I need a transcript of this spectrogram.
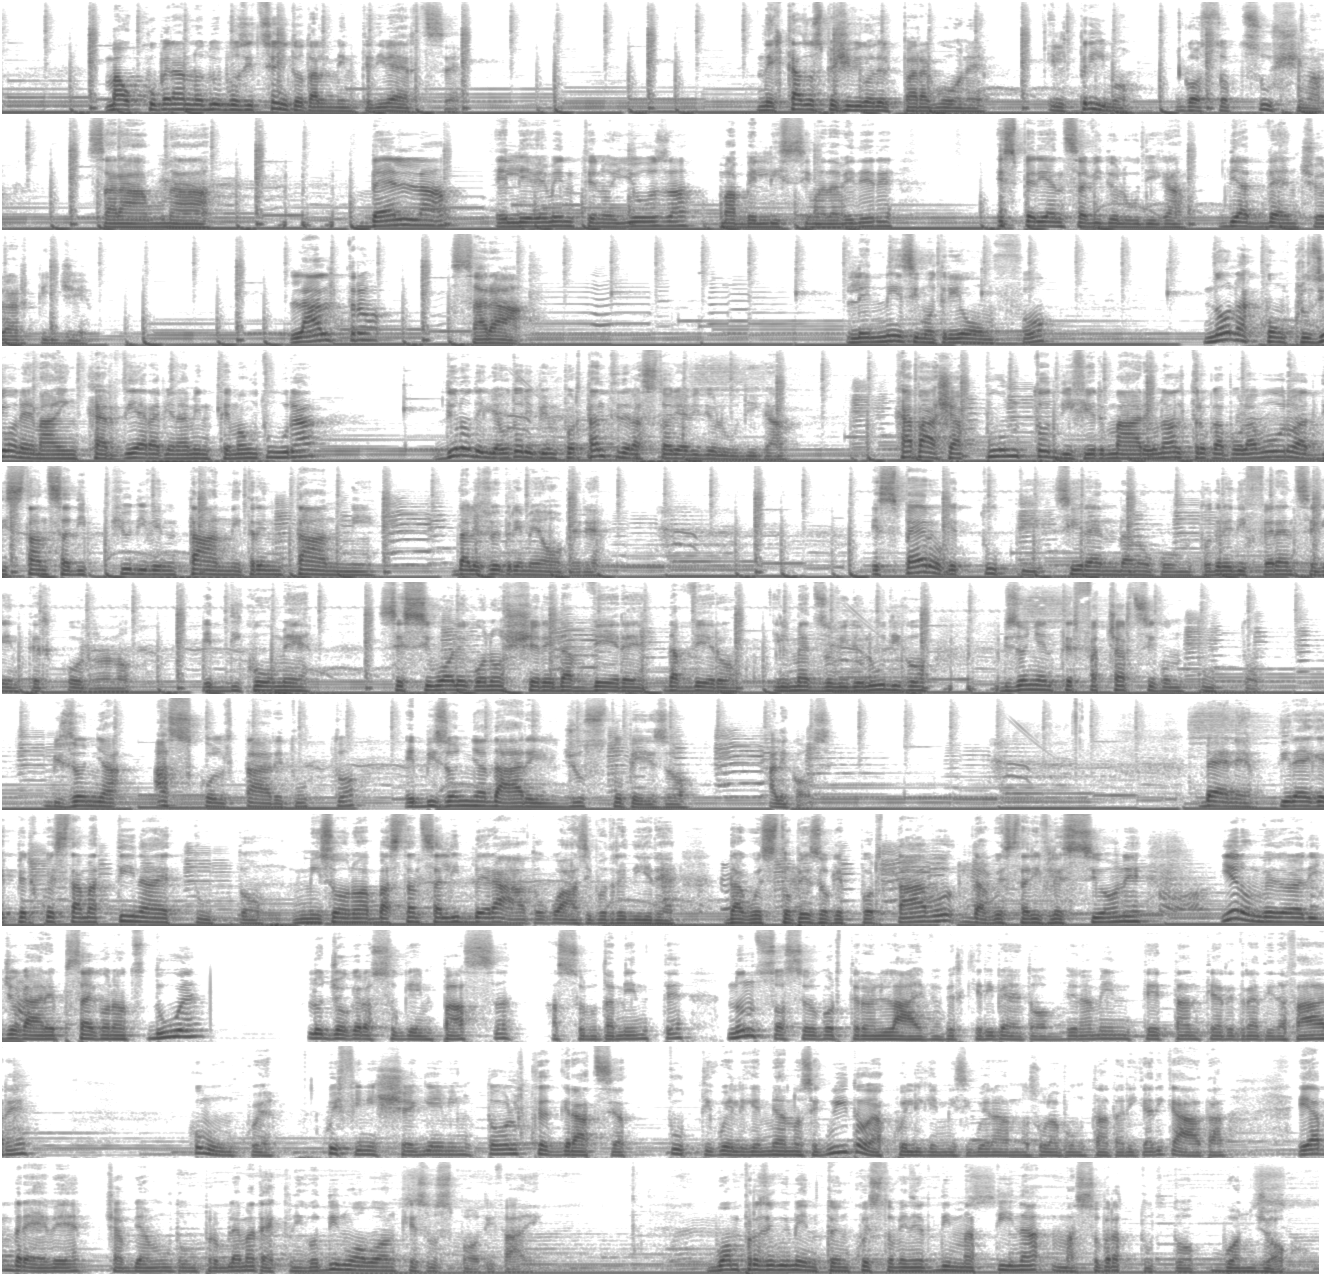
Ma occuperanno due posizioni totalmente diverse. Nel caso specifico del paragone il primo Ghost of Tsushima sarà una bella e lievemente noiosa ma bellissima da vedere esperienza videoludica di adventure RPG. L'altro sarà l'ennesimo trionfo, non a conclusione ma in carriera pienamente matura, di uno degli autori più importanti della storia videoludica, capace appunto di firmare un altro capolavoro a distanza di più di 20 anni, 30 anni dalle sue prime opere e spero che tutti si rendano conto delle differenze che intercorrono e di come se si vuole conoscere davvero, davvero il mezzo videoludico bisogna interfacciarsi con tutto, bisogna ascoltare tutto e bisogna dare il giusto peso alle cose. Bene, direi che per questa mattina è tutto. Mi sono abbastanza liberato, quasi potrei dire, da questo peso che portavo, da questa riflessione. Io non vedo l'ora di giocare Psychonauts 2. Lo giocherò su Game Pass, assolutamente. Non so se lo porterò in live perché, ripeto, ho veramente tanti arretrati da fare. Comunque, qui finisce Gaming Talk. Grazie a tutti tutti quelli che mi hanno seguito e a quelli che mi seguiranno sulla puntata ricaricata e a breve ci abbiamo avuto un problema tecnico di nuovo anche su Spotify. Buon proseguimento in questo venerdì mattina, ma soprattutto buon gioco.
